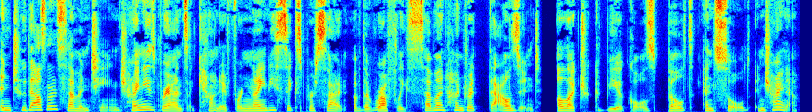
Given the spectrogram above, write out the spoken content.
In 2017, Chinese brands accounted for 96% of the roughly 700,000 electric vehicles built and sold in China.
